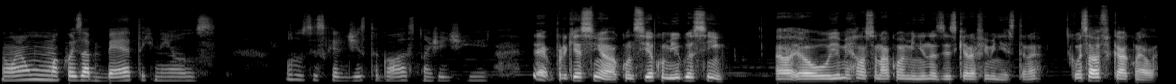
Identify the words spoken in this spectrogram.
Não é uma coisa aberta que nem os, os esquerdistas gostam hoje em dia. É, porque assim, ó, acontecia comigo assim. Eu ia me relacionar com uma menina às vezes que era feminista, né? Começava a ficar com ela.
